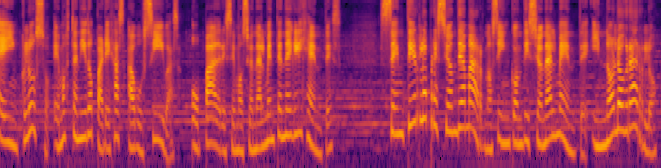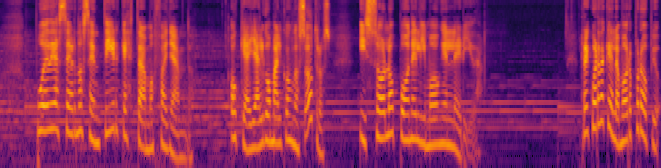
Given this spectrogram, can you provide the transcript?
e incluso hemos tenido parejas abusivas o padres emocionalmente negligentes, Sentir la presión de amarnos incondicionalmente y no lograrlo puede hacernos sentir que estamos fallando o que hay algo mal con nosotros y solo pone limón en la herida. Recuerda que el amor propio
